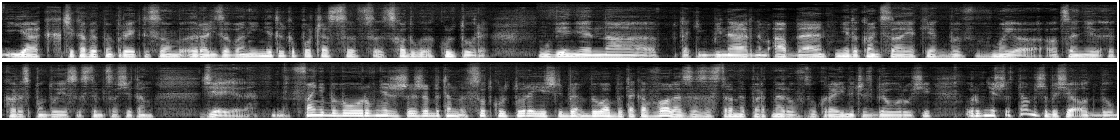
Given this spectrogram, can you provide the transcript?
jak ciekawe projekty są realizowane i nie tylko podczas schodu kultury. Mówienie na takim binarnym AB nie do końca jak, jakby w mojej ocenie koresponduje z, tym, co się tam dzieje. Fajnie by było również, żeby ten wschód kultury, jeśli by, byłaby taka wola ze, ze strony partnerów z Ukrainy czy z Białorusi, również tam, żeby się odbył.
